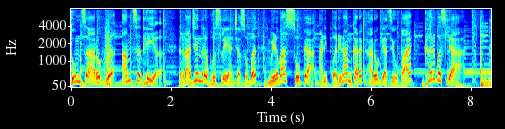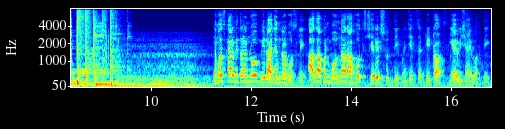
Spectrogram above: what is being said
तुमचं आरोग्य आमचं ध्येय. राजेंद्र भोसले यांच्यासोबत मिळवा सोप्या आणि परिणामकारक आरोग्याचे उपाय घर बसल्या. नमस्कार मित्रांनो मी राजेंद्र भोसले. आज आपण बोलणार आहोत शरीर शुद्धी म्हणजेच डिटॉक्स या विषयावरती.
